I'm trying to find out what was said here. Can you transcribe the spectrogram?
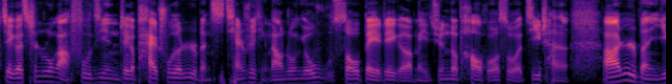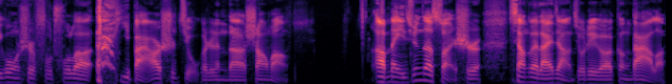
这个珍珠港附近这个派出的日本潜水艇当中，有五艘被这个美军的炮火所击沉，啊，日本一共是付出了 一百二十九个人的伤亡。啊，美军的损失相对来讲就这个更大了，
